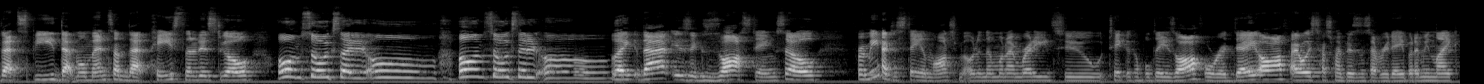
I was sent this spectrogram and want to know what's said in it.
that speed, that momentum, that pace than it is to go, oh, I'm so excited, oh, oh, I'm so excited, oh. Like that is exhausting. So for me, I just stay in launch mode, and then when I'm ready to take a couple days off or a day off, I always touch my business every day. But I mean, like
